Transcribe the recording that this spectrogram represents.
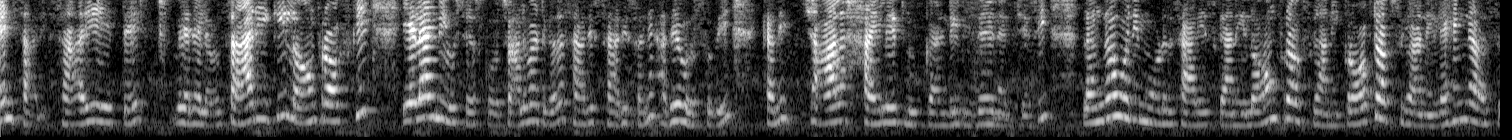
అండ్ శారీ శారీ అయితే వేరే లెవెల్ శారీకి లాంగ్ ఫ్రాక్స్కి ఎలా అయినా యూజ్ చేసుకోవచ్చు. అలవాటు కదా శారీస్ శారీస్ అని అదే వస్తుంది. కానీ చాలా హైలైట్ లుక్ అండి డిజైన్ వచ్చేసి. లంగావోని మోడల్ శారీస్ కానీ లాంగ్ ఫ్రాక్స్ కానీ క్రాప్ టాప్స్ కానీ లెహెంగాస్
